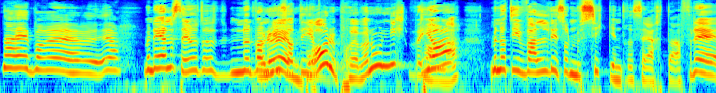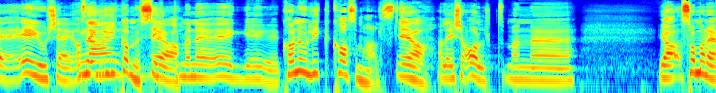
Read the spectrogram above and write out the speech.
Nei, bare Ja. Men det eneste er jo at Men det nødvendigvis er at de bra du prøver noe nytt, Hanne. Ja, men at de er veldig sånn musikkinteresserte. For det er jo ikke jeg. Altså, jeg liker musikk, ja. men jeg, jeg kan jo like hva som helst. Ja. Eller ikke alt, men uh, Ja, samme det.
